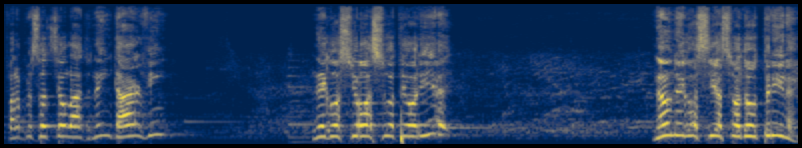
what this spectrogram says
Fala para a pessoa do seu lado, nem Darwin negociou a sua teoria, não negocia a sua doutrina.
